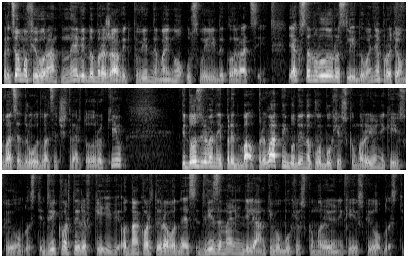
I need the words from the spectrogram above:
При цьому фігурант не відображав відповідне майно у своїй декларації. Як встановили розслідування протягом 22-24 років, підозрюваний придбав приватний будинок в Обухівському районі Київської області, дві квартири в Києві, одна квартира в Одесі, дві земельні ділянки в Обухівському районі Київської області.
